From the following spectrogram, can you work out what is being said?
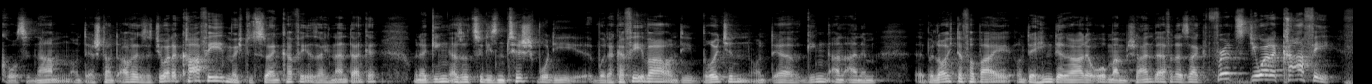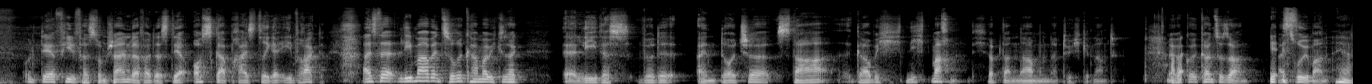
große Namen und er stand auf und gesagt, you want a coffee? Möchtest du einen Kaffee? Sag ich, nein, danke. Und er ging also zu diesem Tisch, wo die, wo der Kaffee war und die Brötchen und er ging an einem äh, Beleuchter vorbei und der hing gerade oben am Scheinwerfer, der sagt, Fritz, do you want a coffee? Und der fiel fast vom Scheinwerfer, dass der Oscar-Preisträger ihn fragte. Als der Lee Marvin zurückkam, habe ich gesagt, äh, Lee, das würde ein deutscher Star, glaube ich, nicht machen. Ich habe dann Namen natürlich genannt. Aber ja, kannst du sagen. Heinz Rühmann. Ja.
